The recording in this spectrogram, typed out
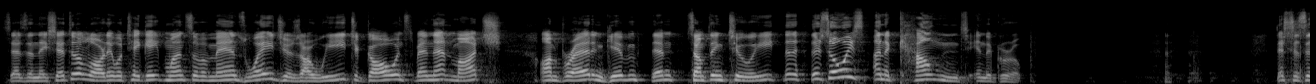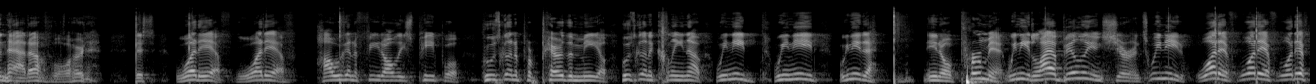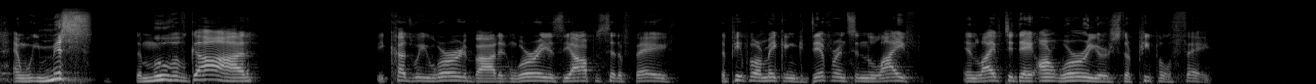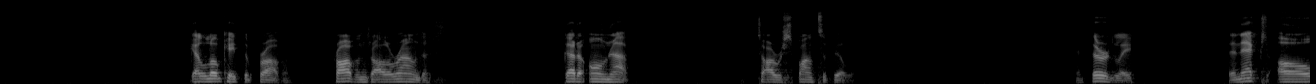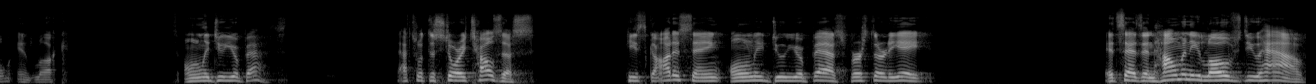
says, And they said to the Lord, It will take eight months of a man's wages. Are we to go and spend that much on bread and give them something to eat? There's always an accountant in the group. this doesn't add up, Lord. This, what if? What if? How are we going to feed all these people? Who's going to prepare the meal? Who's going to clean up? We need, we need, we need a, you know, permit. We need liability insurance. We need what if, what if, what if, and we miss the move of God because we worried about it. And worry is the opposite of faith. The people are making a difference in life in life today aren't worriers; they're people of faith. Got to locate the problem. Problems all around us. Got to own up. It's our responsibility. And thirdly, the next O and look is only do your best. That's what the story tells us. He's God is saying, only do your best. Verse 38. It says, And how many loaves do you have?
